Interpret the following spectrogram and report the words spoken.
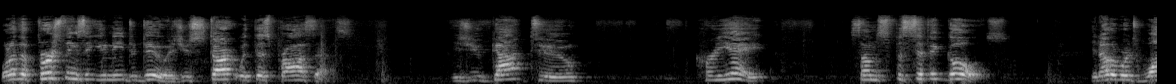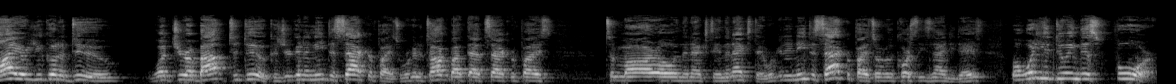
One of the first things that you need to do as you start with this process is you've got to create some specific goals. In other words, why are you going to do what you're about to do because you're going to need to sacrifice. We're going to talk about that sacrifice tomorrow and the next day and the next day. We're going to need to sacrifice over the course of these 90 days. But what are you doing this for?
